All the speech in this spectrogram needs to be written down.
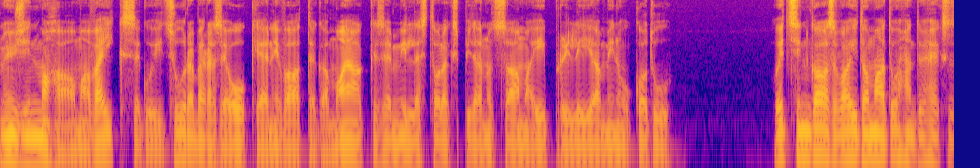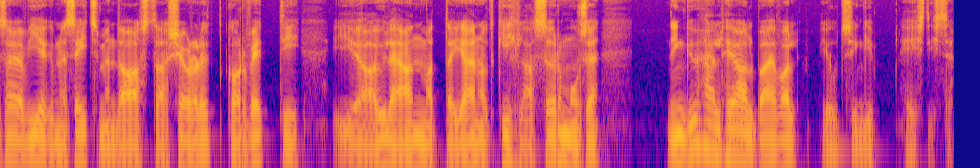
müüsin maha oma väikse, kuid suurepärase ookeani vaatega majakese, millest oleks pidanud saama Aprili ja minu kodu. võtsin kaasa vaid oma tuhande üheksasaja viiekümne seitsmenda aasta Chevrolet Corvette'i ja üle andmata jäänud kihla sõrmuse ning ühel heal päeval jõudsingi Eestisse.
